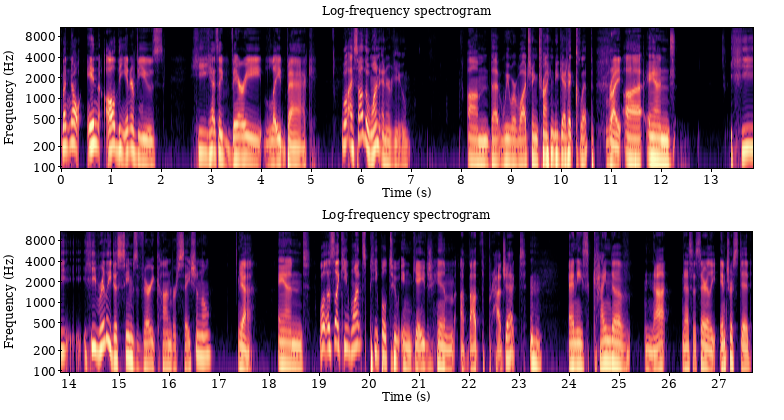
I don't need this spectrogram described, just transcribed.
but no, in all the interviews, he has a very laid back. Well, I saw the one interview um, that we were watching, trying to get a clip, Right. uh, and he he really just seems very conversational, Yeah. and Well, it's like he wants people to engage him about the project, Mhm. and he's kind of not necessarily interested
